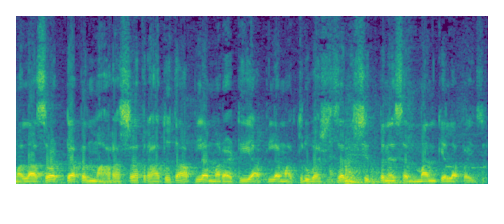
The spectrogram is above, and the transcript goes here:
मला असं वाटतं आपण महाराष्ट्रात राहतो तर आपल्या मराठी आपल्या मातृभाषेचा निश्चितपणे सन्मान केला पाहिजे.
